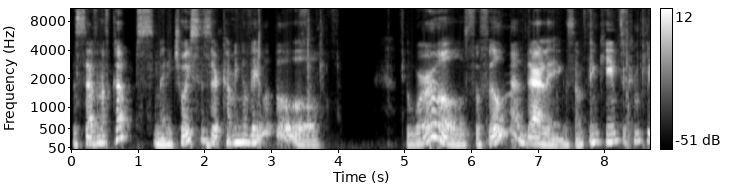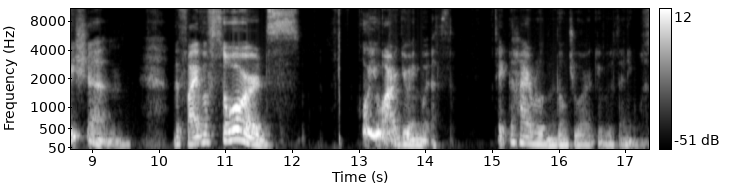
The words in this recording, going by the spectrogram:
The Seven of Cups, many choices are coming available. The world, fulfillment, darling. Something came to completion. The Five of Swords. Who are you arguing with? Take the high road and don't you argue with anyone.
